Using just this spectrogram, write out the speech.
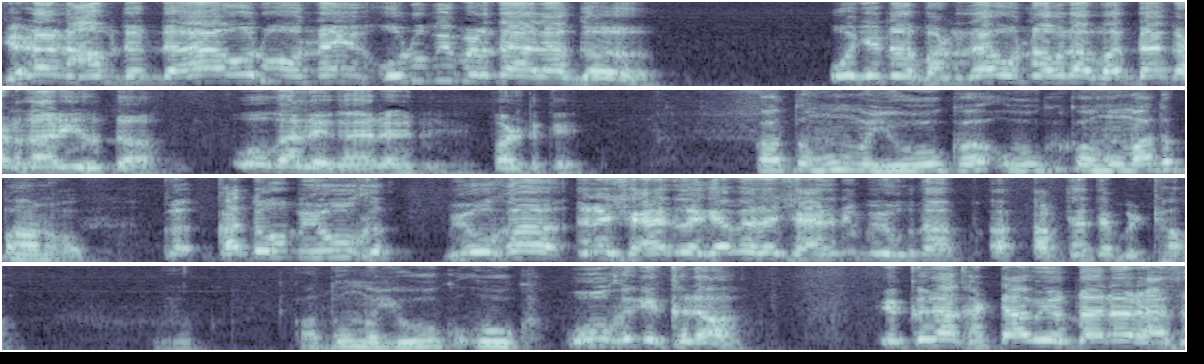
ਜਿਹੜਾ ਨਾਮ ਦਿੰਦਾ ਹੈ, ਉਹਨੂੰ ਉਹਨਾਂ ਹੀ ਉਹਨੂੰ ਵੀ ਮਿਲਦਾ ਅਲੱਗ। ਉਹ ਜਿੰਨਾ ਬਣਦਾ ਉਹਨਾਂ ਉਹਦਾ ਵਾਧਾ ਘਟਦਾ ਨਹੀਂ ਹੁੰਦਾ। ਉਹ ਗੱਲ ਇਹ ਕਹਿ ਰਹੇ ਨੇ ਪਲਟ ਕੇ। ਕਤਹੂ ਮਯੂਖ ਊਖ ਕਹੂੰ ਮਦ ਪਾਣ ਹੋ ਕਦੋਂ ਵਿਊਖ ਵਿਊਖ ਇਹਨੇ ਸ਼ਾਇਦ ਲਿਖਿਆ ਵੈਸੇ ਸ਼ਾਇਦ ਨਹੀਂ ਵਿਊਖ ਦਾ ਅਰਥ ਹੈ ਤੇ ਮਿੱਠਾ। ਕਤਹੂ ਮਯੂਖ ਊਖ। ਊਖ ਇੱਕ ਦਾ ਇੱਕ ਦਾ ਖੱਟਾ ਵੀ ਹੁੰਦਾ ਨਾ ਰਸ।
